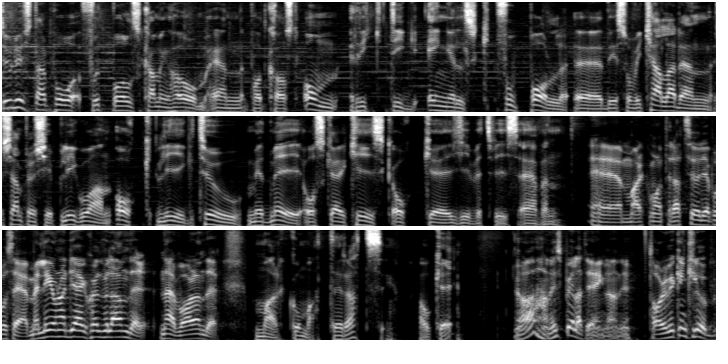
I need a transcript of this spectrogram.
Du lyssnar på Football's Coming Home, en podcast om riktig engelsk fotboll. Eh, det är så vi kallar den. Championship, League 1 och League 2 med mig, Oskar Kisk och eh, givetvis även... Eh, Marco Materazzi höll jag på att säga. Men Leonard Jägerskiöld Welander, närvarande. Marco Materazzi, okej. Okay. Ja, han har ju spelat i England ju. Tar du vilken klubb?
